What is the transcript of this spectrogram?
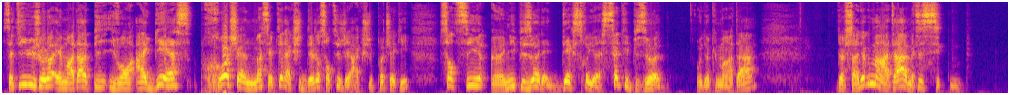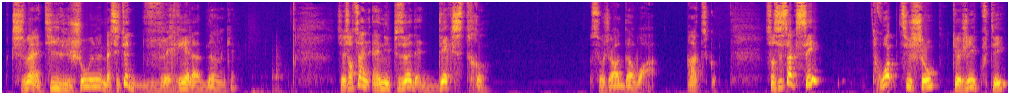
Ce TV show-là est mental, puis ils vont, I guess, prochainement, c'est peut-être déjà sorti, j'ai actually pas checké, sortir un épisode d'extra. Il y a sept épisodes au documentaire. C'est un documentaire, mais tu sais, c'est excusez un TV show, là, mais c'est tout vrai là-dedans, ok? J'ai sorti un, épisode d'extra. So, j'ai hâte de voir. En tout cas. So, c'est ça que c'est. Trois petits shows que j'ai écoutés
